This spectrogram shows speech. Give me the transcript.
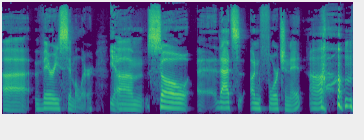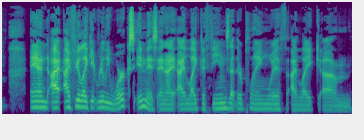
uh very similar. Yeah. um so uh, that's unfortunate. Um and i i feel like it really works in this and i i like the themes that they're playing with. I like um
